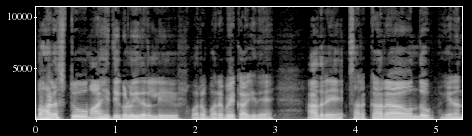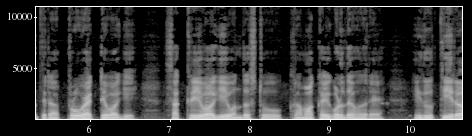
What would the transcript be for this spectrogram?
ಬಹಳಷ್ಟು ಮಾಹಿತಿಗಳು ಇದರಲ್ಲಿ ಹೊರ ಬರಬೇಕಾಗಿದೆ. ಆದರೆ ಸರ್ಕಾರ ಒಂದು ಏನಂತೀರ ಪ್ರೋಆಕ್ಟಿವ್ ಆಗಿ, ಸಕ್ರಿಯವಾಗಿ ಒಂದಷ್ಟು ಕ್ರಮ ಕೈಗೊಳ್ಳದೆ ಹೋದರೆ ಇದು ತೀರಾ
